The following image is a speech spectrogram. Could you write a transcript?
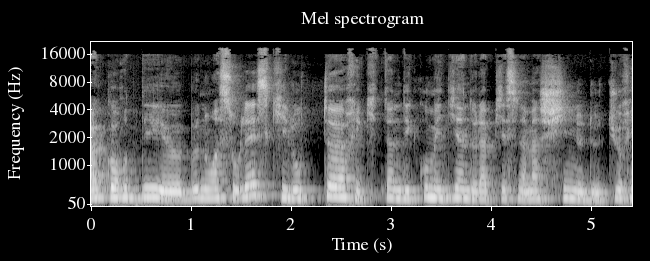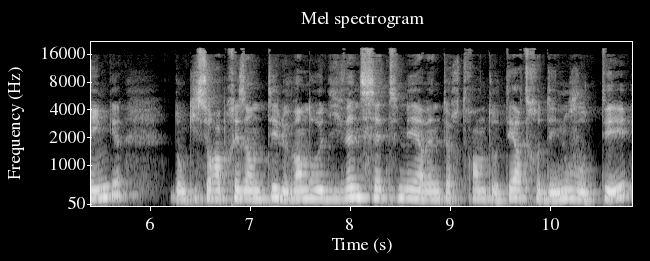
accordé euh, Benoît Solès, qui est l'auteur et qui est un des comédiens de la pièce La Machine de Turing. Donc, il sera présenté le vendredi 27 mai à 20h30 au Théâtre des Nouveautés.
